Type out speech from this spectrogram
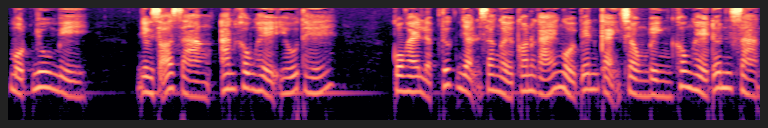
một nhu mì nhưng rõ ràng An không hề yếu thế. Cô ngay lập tức nhận ra người con gái ngồi bên cạnh chồng mình không hề đơn giản.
